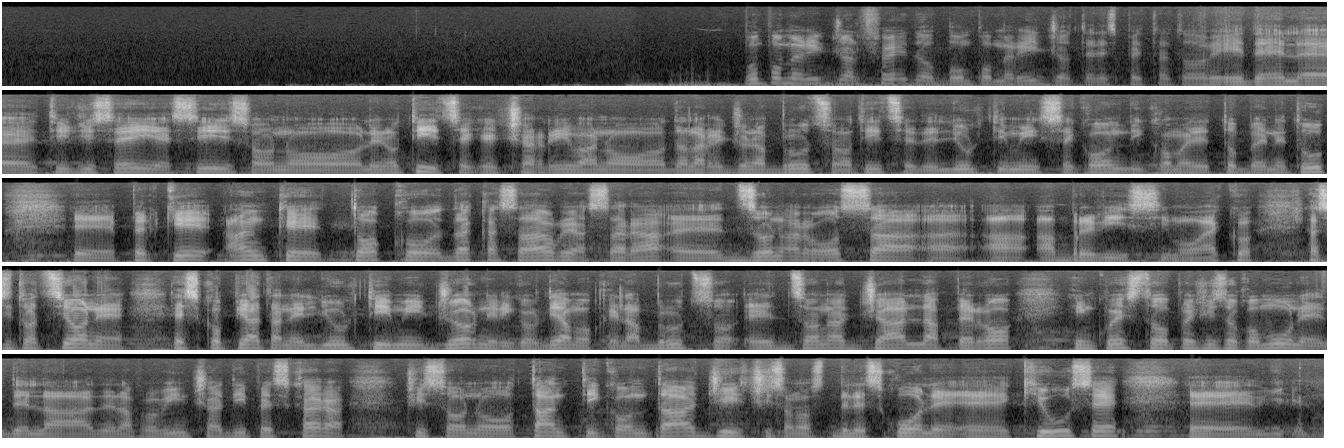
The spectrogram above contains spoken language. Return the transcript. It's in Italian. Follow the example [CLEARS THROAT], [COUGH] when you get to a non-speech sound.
Buon pomeriggio Alfredo, buon pomeriggio telespettatori del TG6 e sì, sono le notizie che ci arrivano dalla regione Abruzzo, notizie degli ultimi secondi come hai detto bene tu, eh, perché anche Tocco da Casauria sarà eh, zona rossa a, a, a, brevissimo. Ecco, la situazione è scoppiata negli ultimi giorni, ricordiamo che l'Abruzzo è zona gialla, però in questo preciso comune della, della, provincia di Pescara ci sono tanti contagi, ci sono delle scuole eh, chiuse eh,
